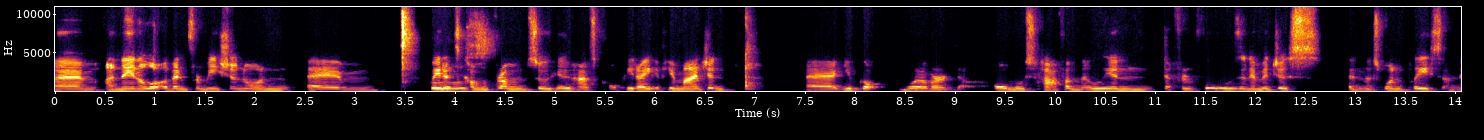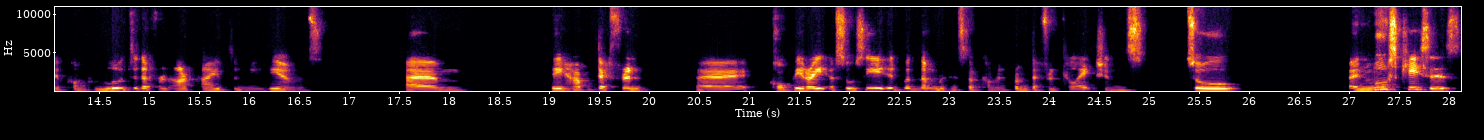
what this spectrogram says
um, and then a lot of information on um, where it's come from. So who has copyright? If you imagine uh, you've got whatever almost half a million different photos and images in this one place, and they've come from loads of different archives and museums. Um, they have different uh, copyright associated with them because they're coming from different collections. So in most cases,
